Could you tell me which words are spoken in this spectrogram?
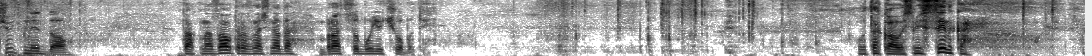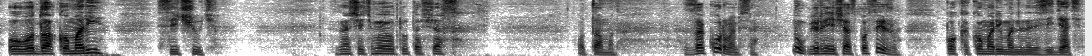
Чуть не дав. Так, на завтра, значить, треба брати з собою чоботи. Отака ось місцинка. О, вода комарі січуть. Значить, ми отут зараз отам он, закормимося. Ну, вірніше, зараз посижу, поки комарі мене не з'їдять.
